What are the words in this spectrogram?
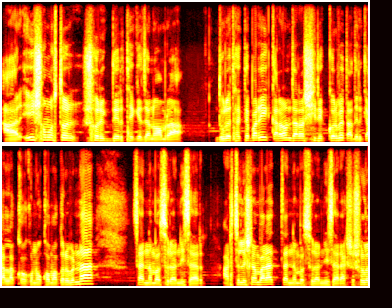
আর এই সমস্ত শরিকদের থেকে যেন আমরা দূরে থাকতে পারি, কারণ যারা শিরিক করবে তাদেরকে আল্লাহ কখনো ক্ষমা করবেন না। চার নম্বর সুরা নিসার আটচল্লিশ নম্বর আয়াত, চার নম্বর সুরা নিসার একশো ষোলো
